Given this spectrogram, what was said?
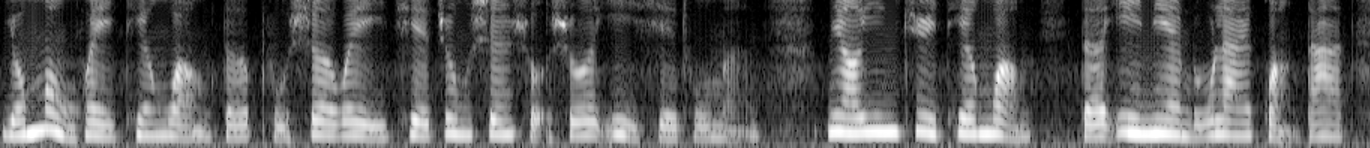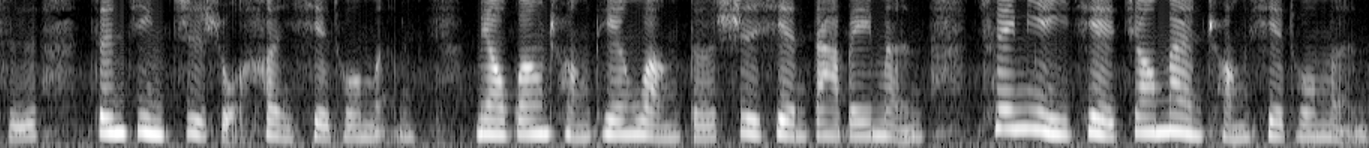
勇猛慧天王得普摄为一切众生所说意解脱门；妙音具天王得意念如来广大慈，增进智所恨谢脱门。妙光床天王得视现大悲门，摧灭一切骄慢床解脱门；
